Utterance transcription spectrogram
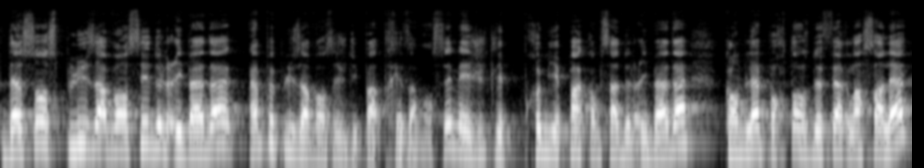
d'un sens plus avancé de l'ibada, un peu plus avancé, je dis pas très avancé, mais juste les premiers pas comme ça de l'ibada, comme l'importance de faire la salat,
